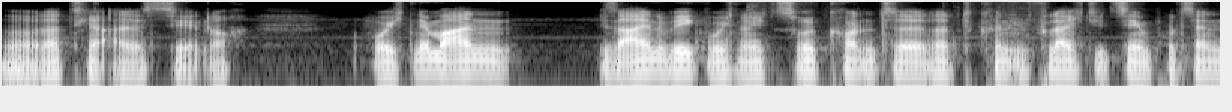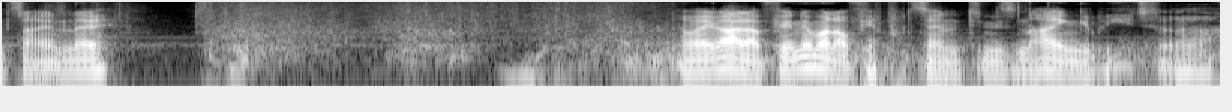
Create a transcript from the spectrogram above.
So, das hier alles zählt noch. Wo ich nehme an, dieser eine Weg, wo ich noch nicht zurück konnte, das könnten vielleicht die 10 Prozent sein, ne? Aber egal, da fehlen immer noch 4 Prozent in diesem einen Gebiet. Ugh.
